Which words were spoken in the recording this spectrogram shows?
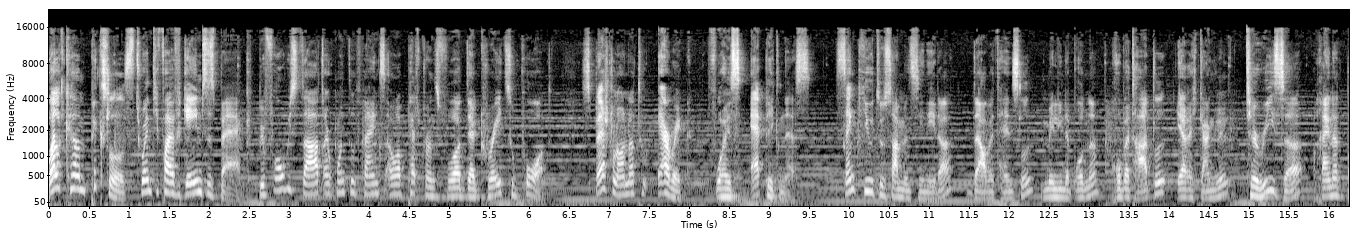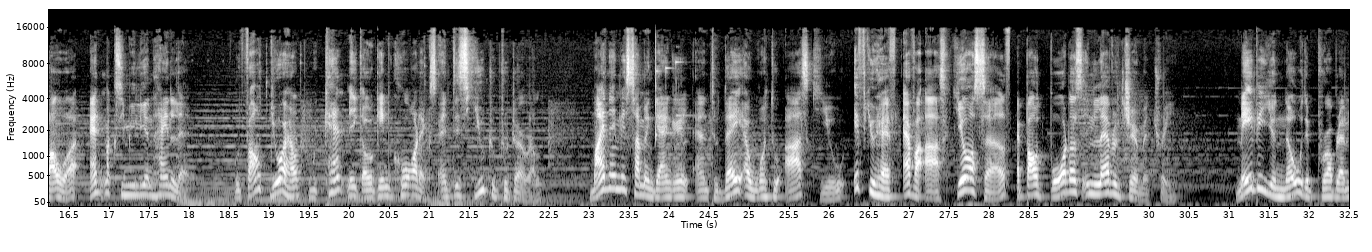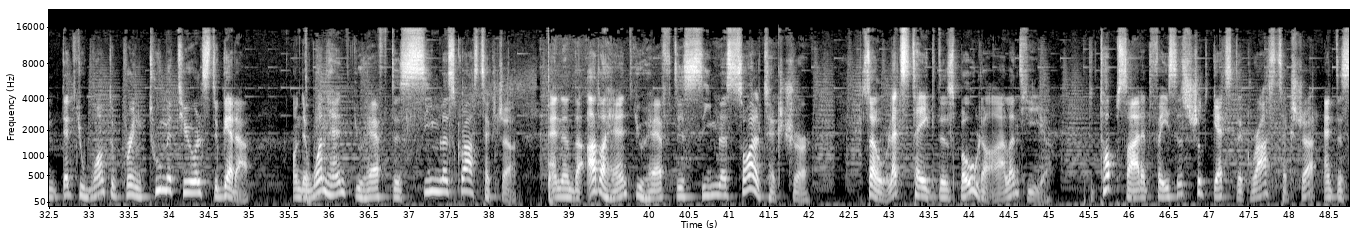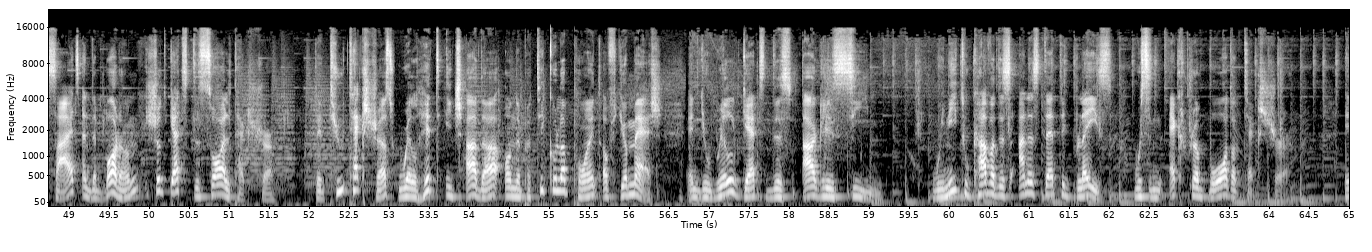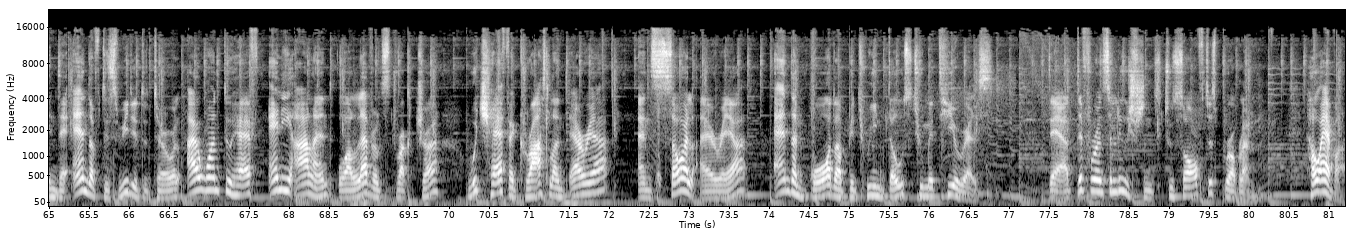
Welcome Pixels, 25 Games is back. Before we start I want to thank our patrons for their great support. Special honor to Eric for his epicness. Thank you to Simon Sineda, David Hensel, Melina Brunner, Robert Hartl, Erich Gangl, Theresa, Reinhard Bauer and Maximilian Heinle. Without your help we can't make our game Kordex and this YouTube tutorial. My name is Simon Gangl and today I want to ask you if you have ever asked yourself about borders in level geometry. Maybe you know the problem that you want to bring two materials together. On the one hand you have this seamless grass texture and on the other hand you have this seamless soil texture. So let's take this boulder island here. The top sided faces should get the grass texture and the sides and the bottom should get the soil texture. The two textures will hit each other on a particular point of your mesh and you will get this ugly seam. We need to cover this anesthetic place with an extra border texture. In the end of this video tutorial I want to have any island or level structure which have a grassland area and soil area and a border between those two materials. There are different solutions to solve this problem. However,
